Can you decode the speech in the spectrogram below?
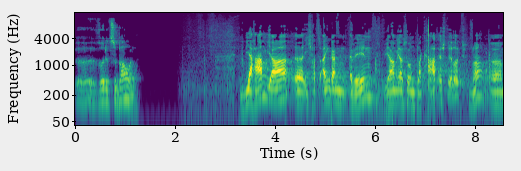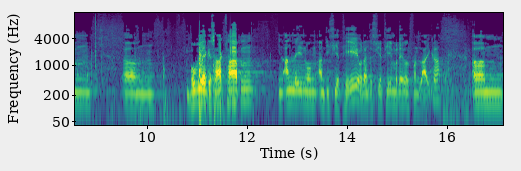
äh, würde zu bauen. Wir haben ja, äh, ich hatte es eingangs erwähnt, wir haben ja so ein Plakat erstellt, ne, ähm, ähm, wo wir gesagt haben, in Anlehnung an die 4P oder an das 4P-Modell von Leica, ähm,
